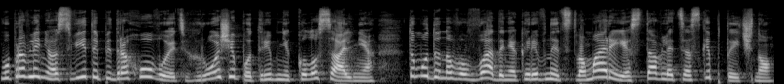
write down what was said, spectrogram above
В управлінні освіти підраховують, гроші потрібні колосальні. Тому до нововведення керівництва мерії ставляться скептично.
